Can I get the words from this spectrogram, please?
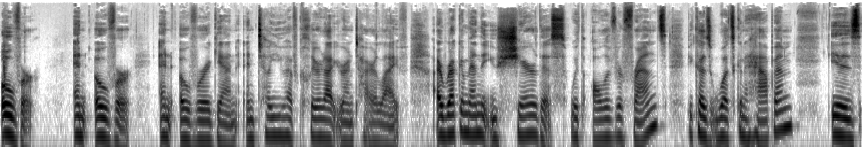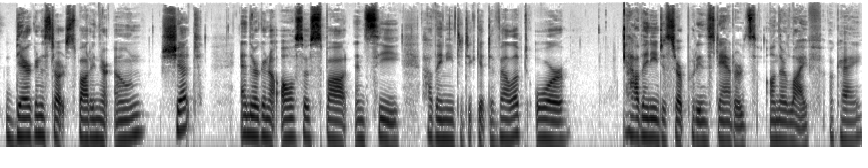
over and over and over again until you have cleared out your entire life. I recommend that you share this with all of your friends because what's going to happen is they're going to start spotting their own shit and they're going to also spot and see how they need to get developed or how they need to start putting standards on their life, okay?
